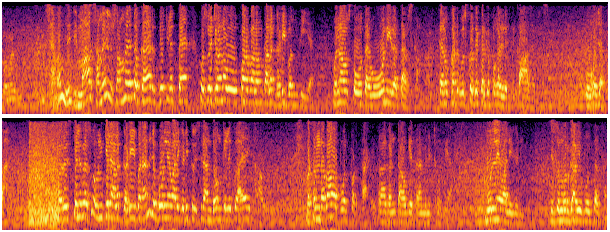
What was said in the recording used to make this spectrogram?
समझ नहीं दिमाग समय समय तो घर देख लेते हैं। उसमें जो है ना वो ऊपर वाला उनका अलग घड़ी बनती है। वो ना उसको होता है वो, वो नहीं रहता है उसका। क्या खट उसको देख करके पकड़ लेते कहा वो हो जाता है। और इसके लिए तो उनके लिए अलग घड़ी बना ना जो बोलने वाली घड़ी तो इसलिए अंधों के लिए तो आया ही था। बटन दबाओ बोल पड़ता है। इतना घंटा हो गया इतना मिनट हो गया। बोलने वाली घड़ी जिसे मुर्गा भी बोलता था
